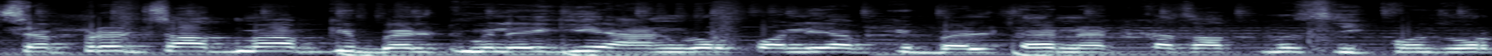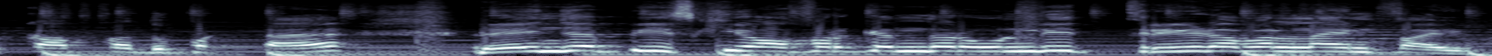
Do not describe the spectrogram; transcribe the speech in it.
सेपरेट साथ में आपकी बेल्ट मिलेगी। हैंडवर्क वाली आपकी बेल्ट है। नेट का साथ में सीक्वेंस वर्क का आपका दुपट्टा है। रेंज है पीस की ऑफ़र के अंदर only three double nine five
